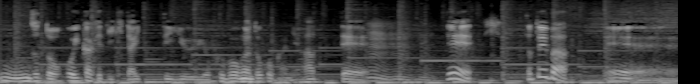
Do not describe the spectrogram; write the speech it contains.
うん、ずっと追いかけていきたいっていう欲望がどこかにあって、うんうんで、例えば、え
